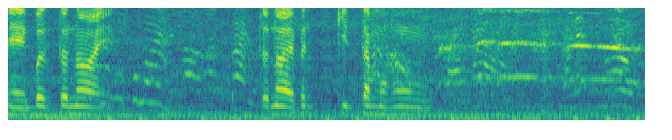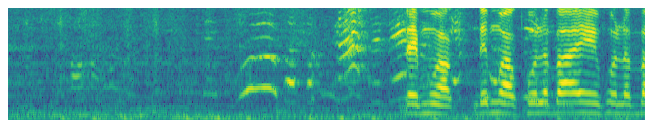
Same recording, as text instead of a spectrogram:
นี่เบิ่งตัวน้อย ตัวน้อยเป็นกินตำมงหุงได้หมวกได้หมวกพลใบพลใบ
